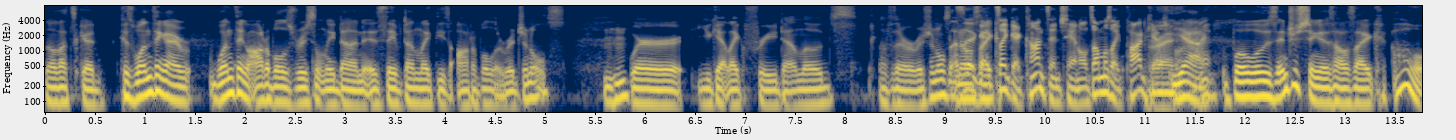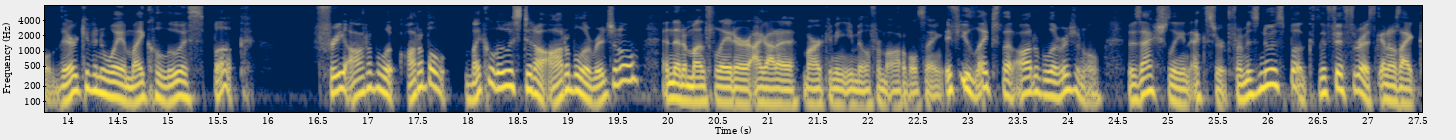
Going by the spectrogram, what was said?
no, that's good. Because one thing I one thing Audible's recently done is they've done like these Audible originals Mhm. where you get like free downloads of their originals, It's and I was a- like, it's like a content channel. It's almost like podcast. Right. form, yeah. right? But what was interesting is I was like, oh, they're giving away a Michael Lewis book. Free Audible Audible Michael Lewis did an Audible original and then a month later I got a marketing email from Audible saying if you liked that Audible original it was actually an excerpt from his newest book The Fifth Risk and I was like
